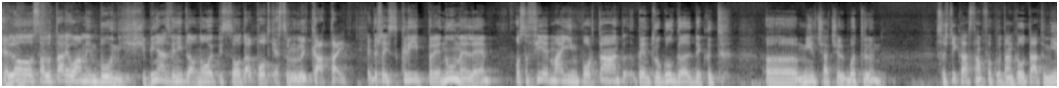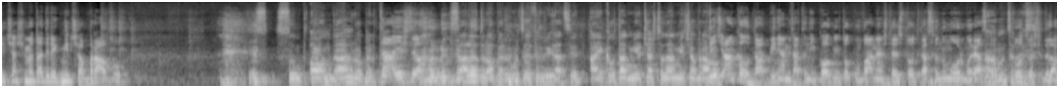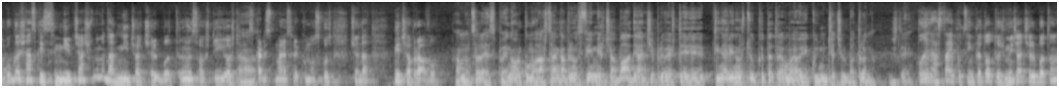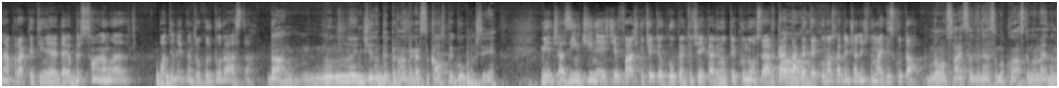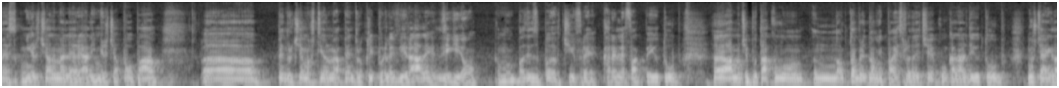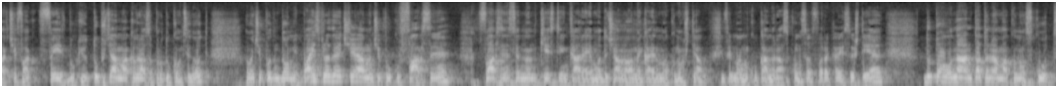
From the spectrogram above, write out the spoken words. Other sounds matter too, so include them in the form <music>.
Hello, salutare oameni buni și bine ați venit la un nou episod al podcastului lui Catai. Deci să-i scrii prenumele o să fie mai important pentru Google decât uh, Mircea cel bătrân. Să știi că asta am făcut. Am căutat Mircea și mi-a dat direct Mircea Bravo. <laughs> Sunt on, da, Robert? Da, ești on. <laughs> Salut, Robert, mulțumesc pentru invitație. Ai căutat Mircea și ți-a dat Mircea Bravo? Deci am căutat, bine, am intrat în incognito, cumva mi-a șters tot ca să nu mă urmărească Am înțeles. toți ăștia de la Google și am scris Mircea și nu mi-a dat Mircea cel bătrân sau știi, ăștia Ah. care sunt mai ales recunoscuți, ci mi-a dat Mircea Bravo. Am înțeles. Păi, în oricum, așteam ca primul să fie Mircea Badea, în ce privește tinerii, nu știu câtă treabă mai au ei cu Mircea cel bătrân, știi? Păi, dar stai puțin, că totuși Mircea cel bătrân nu neapărat că tinere, dar e o persoană, mă, poate nu-i pentru cultura asta. Da, nu, nu e genul de persoană pe care să o cauți pe Google, știi? Mircea, zim cine ești, ce faci, cu ce te ocupi pentru cei care nu te cunosc. Dar Ah. dacă te cunosc, atunci nici nu mai discuta. Nu, hai să vedem, să mă cunoască. Numele numesc Mircea, numele real e Mircea Popa. Uh, pentru ce mă știe lumea? Pentru clipurile virale, zic eu, că mă bazez pe cifre care le fac pe YouTube. Uh, am început acum, în octombrie 2014, cu un canal de YouTube. Nu știam exact ce fac Facebook, YouTube. Știam numai că vreau să produc conținut. Am început în 2014, am început cu farse. Farse însemnând chestii în care mă duceam la oameni care nu mă cunoșteau și filmam cu camera ascunsă, fără ca ei să știe. După un an, toată lumea m-a cunoscut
